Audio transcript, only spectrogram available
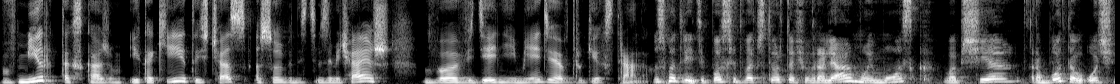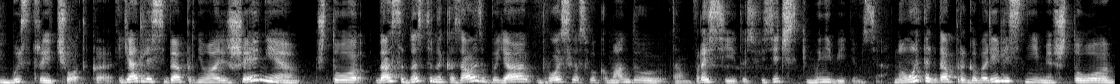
в мир, так скажем, и какие ты сейчас особенности замечаешь в ведении медиа в других странах? Ну, смотрите, после 24 февраля мой мозг вообще работал очень быстро и четко. Я для себя приняла решение, что, да, с одной стороны, казалось бы, я бросила свою команду там в России, то есть физически мы не видимся. Но мы тогда проговорили с ними, что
